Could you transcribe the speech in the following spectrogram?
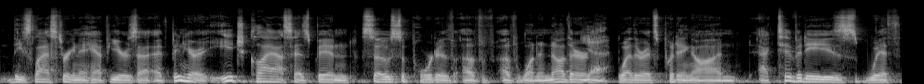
these last three and a half years I've been here, each class has been so supportive of, of one another, yeah. whether it's putting on activities with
